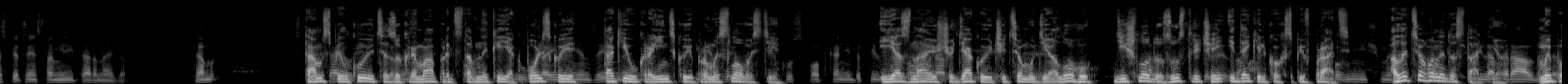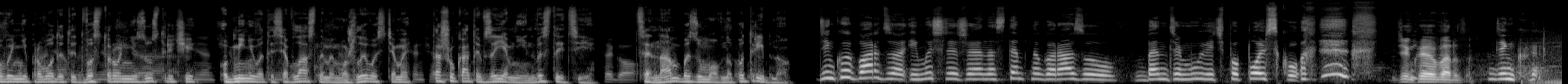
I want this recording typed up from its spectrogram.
Там Там спілкуються, зокрема, представники як польської, так і української промисловості. І я знаю, що дякуючи цьому діалогу дійшло до зустрічей і декількох співпраць. Але цього недостатньо. Ми повинні проводити двосторонні зустрічі, обмінюватися власними можливостями та шукати взаємні інвестиції. Це нам безумовно потрібно. Dziękuję bardzo i myślę, że następnego razu będę mówić po polsku. Dziękuję bardzo. Dziękuję.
